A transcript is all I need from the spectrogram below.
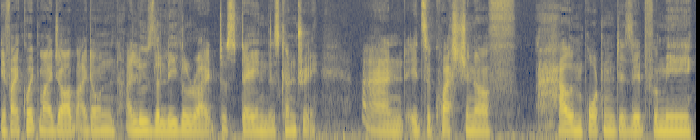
if I quit my job, I don't I lose the legal right to stay in this country. And it's a question of how important is it for me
